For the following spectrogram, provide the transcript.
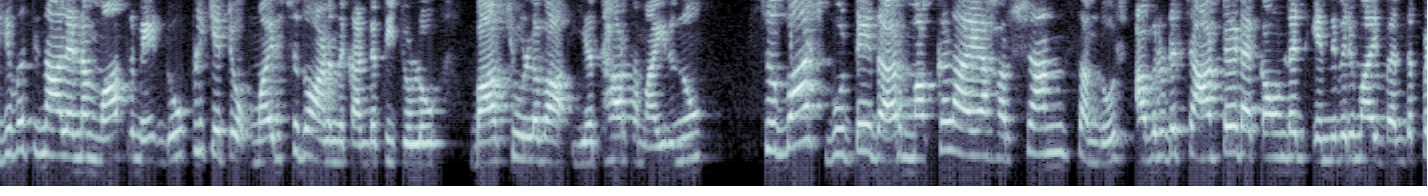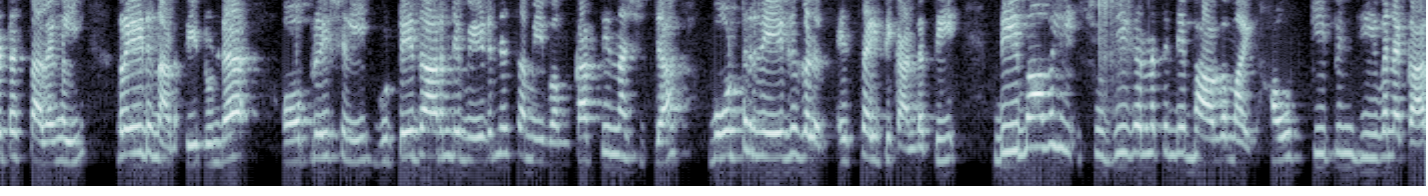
ഇരുപത്തിനാലെണ്ണം മാത്രമേ ഡ്യൂപ്ലിക്കേറ്റോ മരിച്ചതോ ആണെന്ന് കണ്ടെത്തിയിട്ടുള്ളൂ. ബാക്കിയുള്ളവ യഥാർത്ഥമായിരുന്നു. സുഭാഷ് ഗുട്ടേദാർ മക്കളായ ഹർഷാനന്ദ് സന്തോഷ് അവരുടെ ചാർട്ടേഡ് അക്കൗണ്ടന്റ് എന്നിവരുമായി ബന്ധപ്പെട്ട സ്ഥലങ്ങളിൽ റെയ്ഡ് നടത്തിയിട്ടുണ്ട്. ഓപ്പറേഷനിൽ ഗുട്ടേദാറിന്റെ വീടിന് സമീപം കത്തി നശിച്ച വോട്ടർ രേഖകളും എസ് ഐ ടി കണ്ടെത്തി. ദീപാവലി ശുചീകരണത്തിന്റെ ഭാഗമായി ഹൗസ് കീപ്പിംഗ് ജീവനക്കാർ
